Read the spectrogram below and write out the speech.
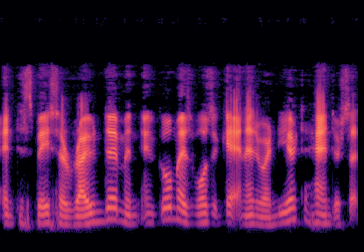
into space around him, and, and Gomes wasn't getting anywhere near to Henderson.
